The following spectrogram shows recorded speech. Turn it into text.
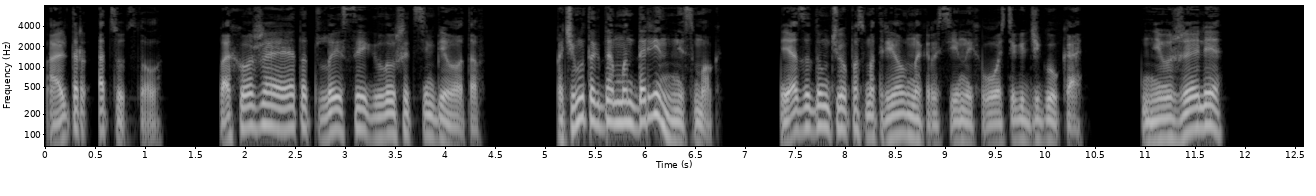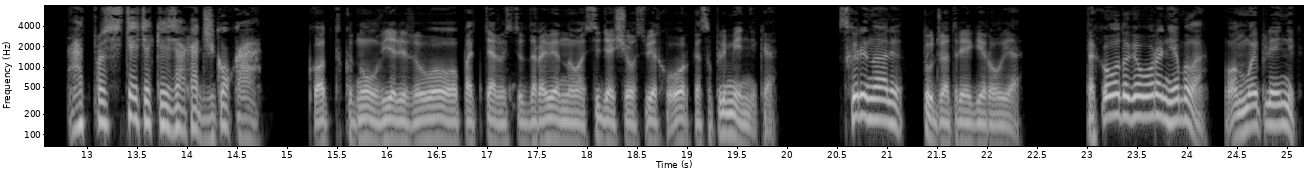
Альтер отсутствовал. Похоже, этот лысый глушит симбиотов. Почему тогда мандарин не смог? Я задумчиво посмотрел на крысиный хвостик Джигука. Неужели... «Отпустите кизяка Джигука!» Кот ткнул в еле живого под тяжестью здоровенного, сидящего сверху орка соплеменника. «Схрена тут же отреагировал я. «Такого договора не было. Он мой пленник».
